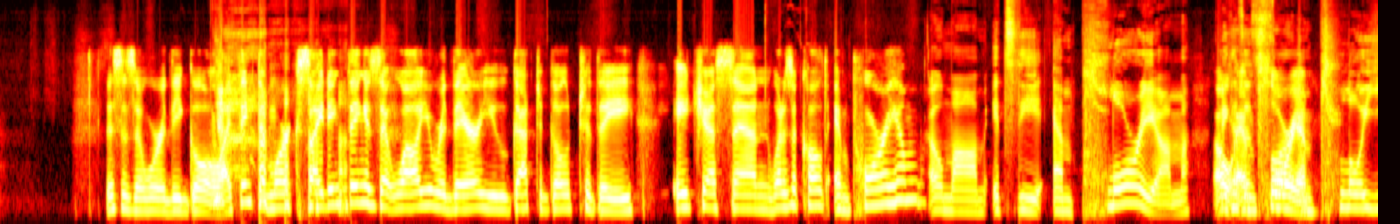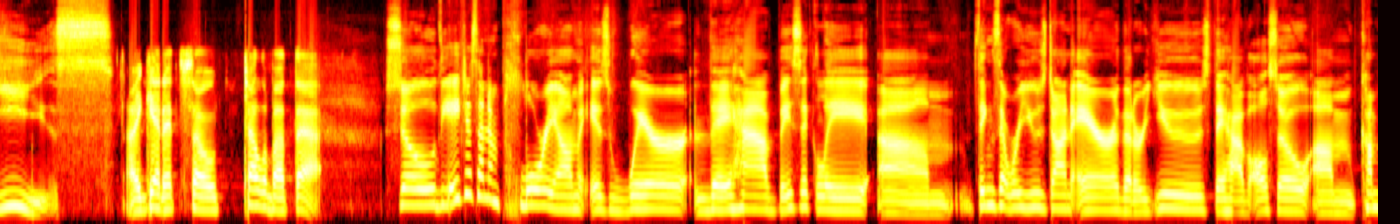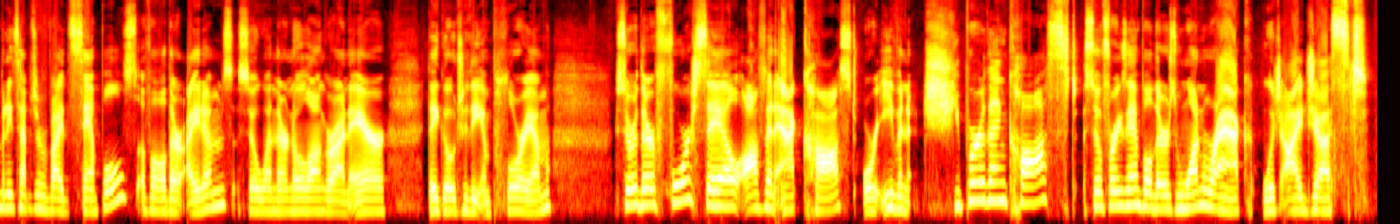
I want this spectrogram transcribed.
This is a worthy goal. I think the more exciting thing is that while you were there, you got to go to the HSN, what is it called? Emporium? Oh, mom, it's the Emporium Oh, because it's for Emporium. employees. I get it. So tell about that. So the HSN Emporium is where they have basically um, things that were used on air that are used. They have also um, companies have to provide samples of all their items. So when they're no longer on air, they go to the Emporium. So they're for sale often at cost or even cheaper than cost. So for example, there's one rack which I just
